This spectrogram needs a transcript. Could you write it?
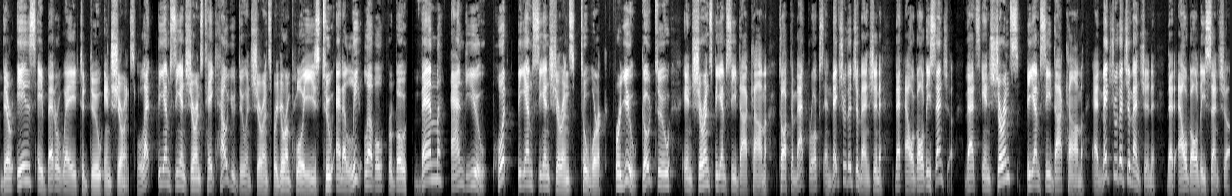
there is a better way to do insurance. Let BMC Insurance take how you do insurance for your employees to an elite level for both them and you. Put BMC Insurance to work for you. Go to insurancebmc.com, talk to Matt Brooks, and make sure that you mention that Al Galdi sent you. That's insurancebmc.com. And make sure that you mention that Al Galdi sent you.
